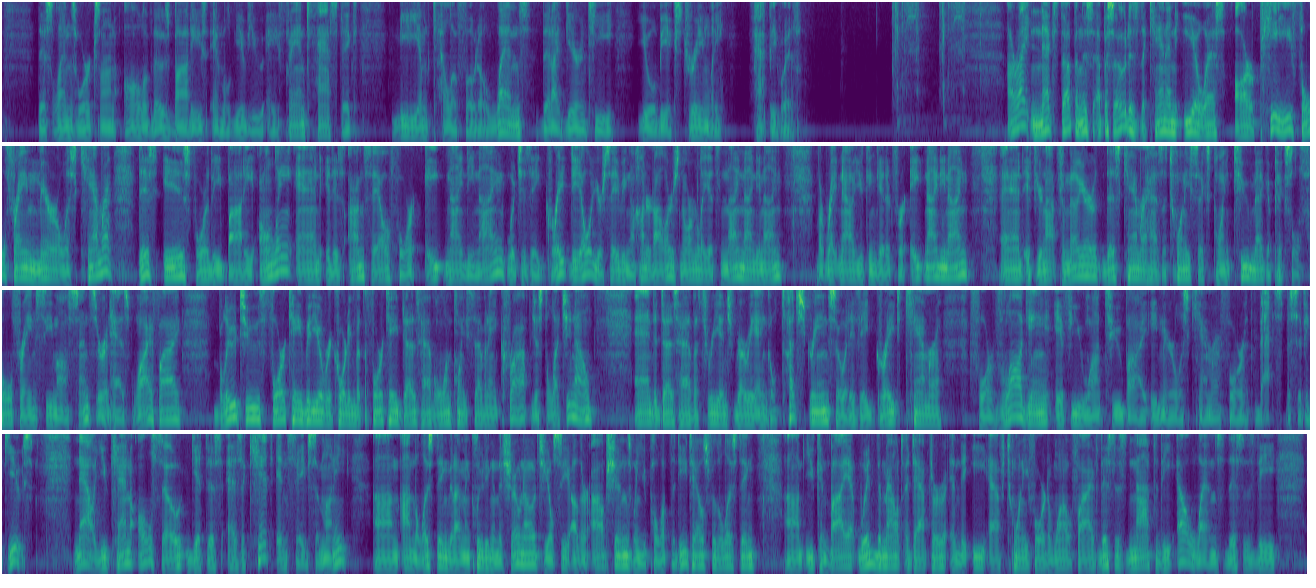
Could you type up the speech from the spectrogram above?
This lens works on all of those bodies and will give you a fantastic medium telephoto lens that I guarantee you will be extremely happy with. All right, next up in this episode is the Canon EOS RP full frame mirrorless camera. This is for the body only and it is on sale for $8.99, which is a great deal. You're saving $100. Normally it's $9.99, but right now you can get it for $8.99. And if you're not familiar, this camera has a 26.2 megapixel full frame CMOS sensor. It has Wi Fi Bluetooth 4K video recording, but the 4K does have a 1.78 crop, just to let you know. And it does have a 3 inch vari angle touchscreen, so it is a great camera for vlogging if you want to buy a mirrorless camera for that specific use. Now, you can also get this as a kit and save some money. Um, on the listing that I'm including in the show notes, you'll see other options when you pull up the details for the listing. Um, you can buy it with the mount adapter and the EF24 to 105. This is not the L lens. This is the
